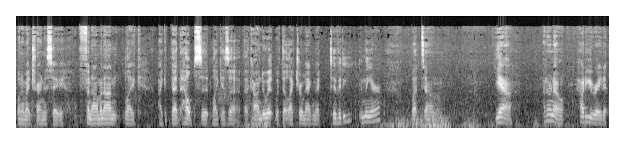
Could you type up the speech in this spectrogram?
what am I trying to say, phenomenon, like that helps it, like as a, a, conduit with the electromagnetivity in the air. But um, yeah, I don't know. How do you rate it?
